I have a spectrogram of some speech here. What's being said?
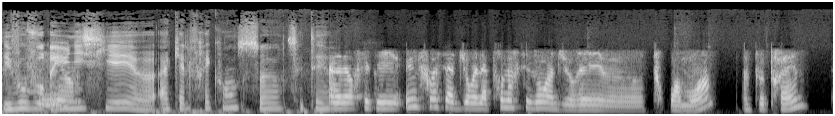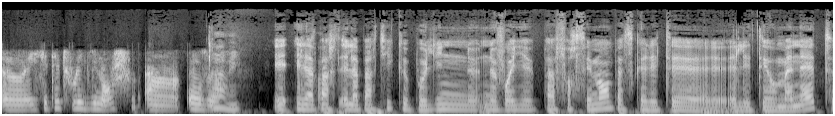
Et vous vous Et, euh, réunissiez euh, à quelle fréquence euh, C'était? Alors c'était une fois, ça a duré, la première saison a duré euh, trois mois à peu près. Euh, et c'était tous les dimanches à 11h. Ah oui. Et, et la, part- et la partie que Pauline ne, ne voyait pas forcément parce qu'elle était, elle était aux manettes,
